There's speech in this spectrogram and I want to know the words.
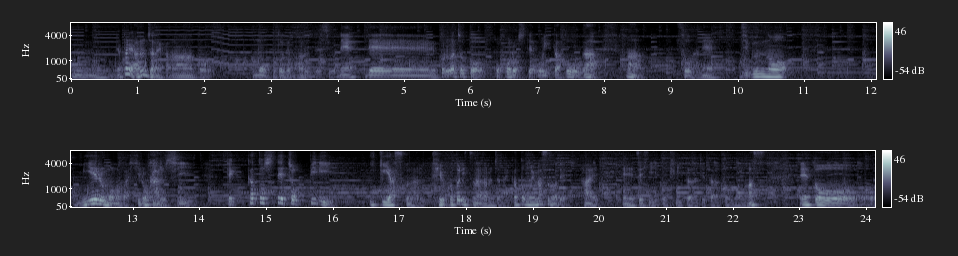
うんやっぱりあるんじゃないかなと思うことでもあるんですよね。でこれはちょっと心しておいた方がまあそうだね。自分の見えるものが広がるし結果としてちょっぴり生きやすくなるっていうことにつながるんじゃないかと思いますので、はい、えー、ぜひお聞きいただけたらと思います。えっ、ー、と、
